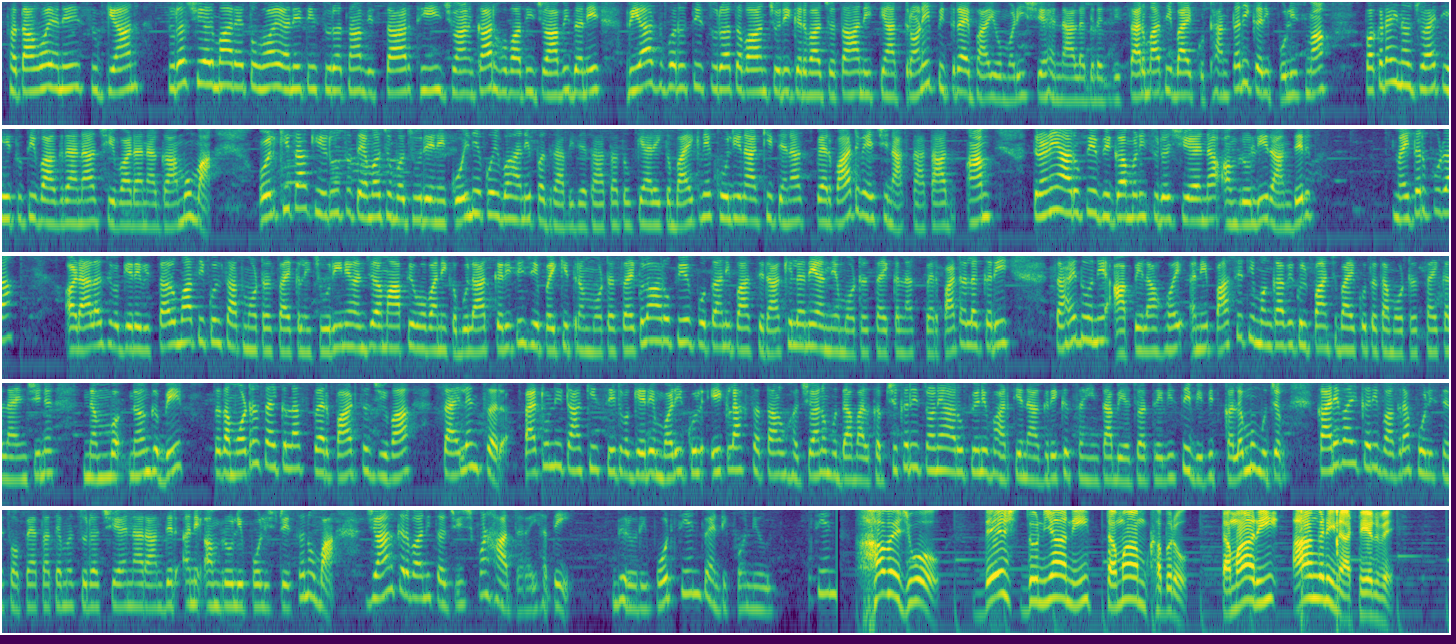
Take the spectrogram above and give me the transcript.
થતા હોય અને સુગ્યાન સુરત શહેરમાં રહેતો હોય અને તે સુરતના વિસ્તારથી જાણકાર હોવાથી જાવિદ અને રિયાઝ ભરૂચથી સુરત વાહન ચોરી કરવા જતા અને ત્યાં ત્રણેય પિતરાય ભાઈઓ મળી શહેરના અલગ અલગ વિસ્તારમાંથી બાઇક ઉઠાંતરી કરી પોલીસમાં પકડાઈ ન જાય તે હેતુથી વાગરાના છેવાડાના ગામોમાં ઓળખીતા ખેડૂત તેમજ મજૂરીને કોઈને કોઈ બહાને પધરાવી દેતા હતા. તો ક્યારેક બાઇકને ખોલી નાખી તેના સ્પેર પાર્ટ વેચી નાખતા હતા. આમ ત્રણેય આરોપીઓ ભેગા મળી સુરત શહેરના અમરોલી, રાંદેર, મૈદરપુરા અડાલજ વગેરે વિસ્તારોમાંથી કુલ સાત મોટરસાયકલની ચોરીને અંજામ આપ્યો હોવાની કબૂલાત કરી હતી, જે પૈકી ત્રણ મોટરસાયકલો આરોપીઓએ પોતાની પાસે રાખેલ અને અન્ય મોટરસાયકલના સ્પેર પાર્ટ અલગ કરી સાહેદોને આપેલા હોય અને પાસેથી મંગાવી કુલ પાંચ બાઇકો તથા મોટરસાયકલના એન્જિન નંબર નંગ બે તથા મોટરસાયકલના સ્પેર પાર્ટ્સ જેવા સાયલેન્સર પેટ્રોલની ટાંકી સીટ વગેરે મળી કુલ એક લાખ સત્તાણું હજારનો મુદ્દામાલ કબજે કરી ત્રણેય આરોપીઓને ભારતીય નાગરિક સંહિતા બે હજાર ત્રેવીસની વિવિધ કલમો મુજબ કાર્યવાહી કરી વાગરા પોલીસને સોંપ્યા હતા. તેમજ સુરત શહેરના રાંદેર અને અમરોલી પોલીસ સ્ટેશનોમાં જાણ કરવાની તજવીજ પણ હાથ ધરાઈ હતી. Bureau report CN twenty four news. CN હવે જુઓ, દેશ દુનિયાની તમામ ખબરો તમારી આંગળીના ટેરવે.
